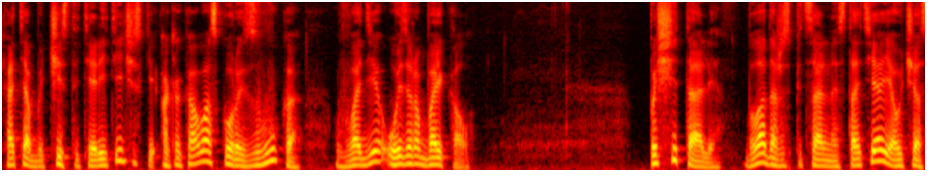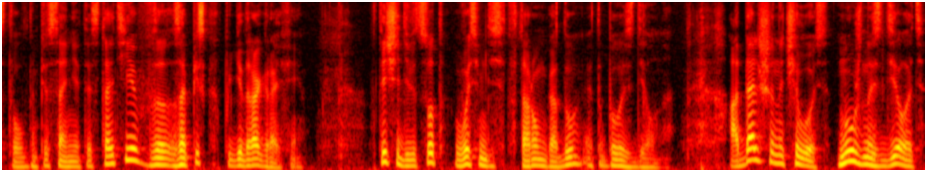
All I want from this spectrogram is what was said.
хотя бы чисто теоретически, а какова скорость звука в воде озера Байкал. Посчитали. Была даже специальная статья, я участвовал в написании этой статьи в записках по гидрографии. В 1982 году это было сделано. А дальше началось. Нужно сделать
